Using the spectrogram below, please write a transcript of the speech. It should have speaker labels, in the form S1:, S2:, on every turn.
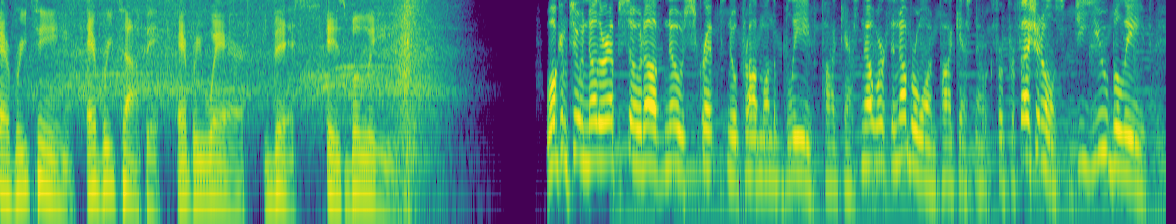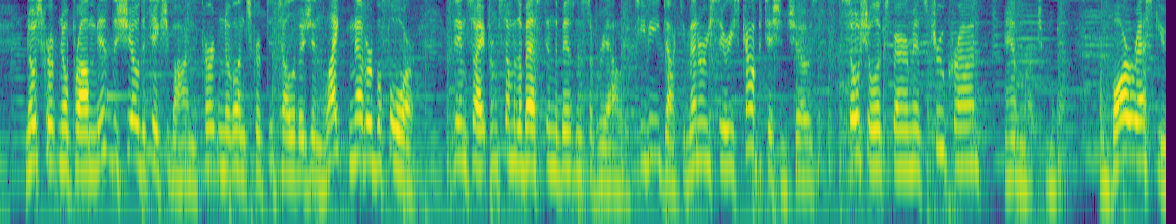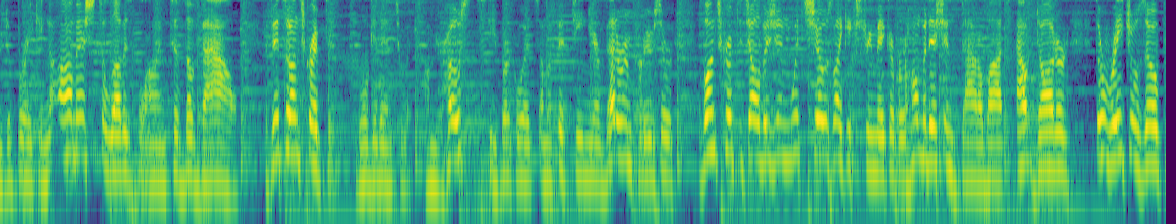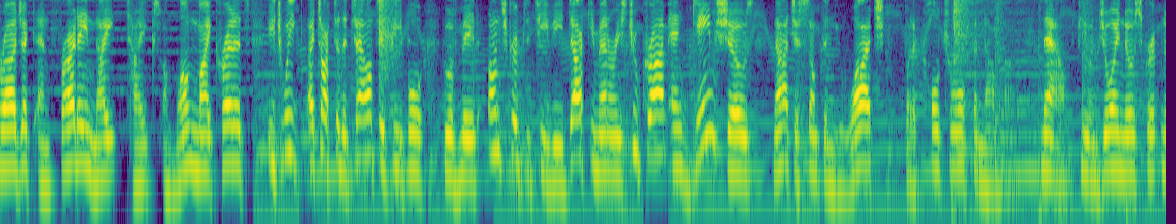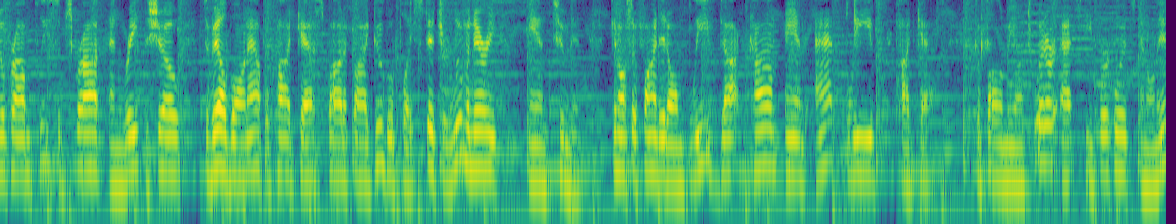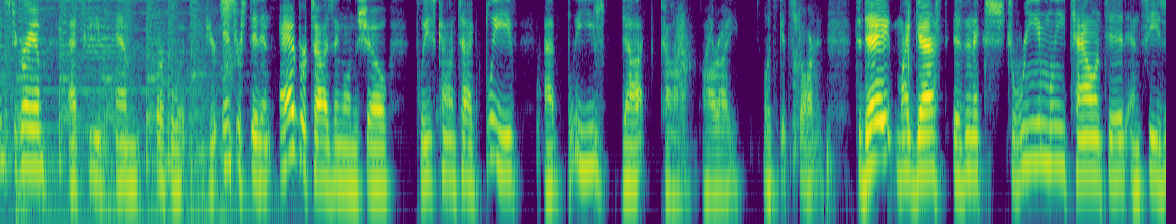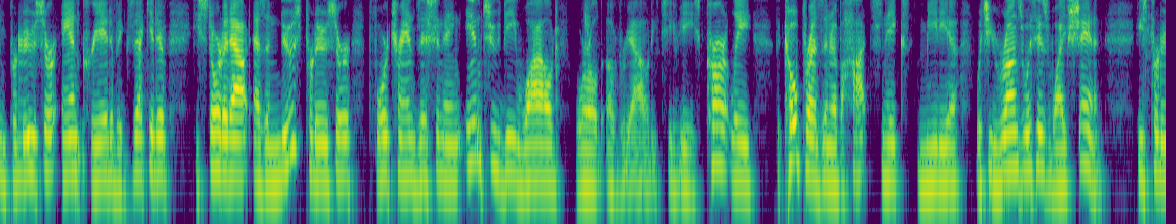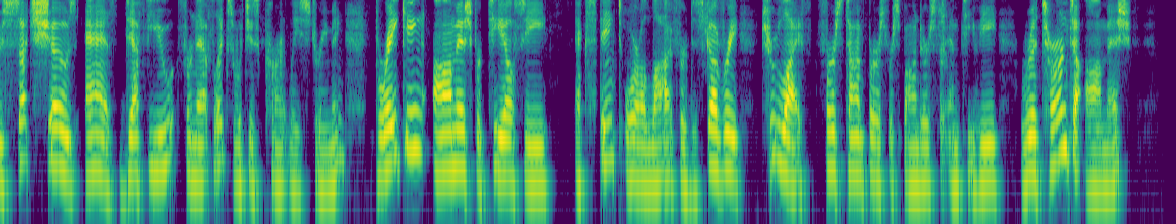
S1: Every team, every topic, everywhere. This is Believe.
S2: Welcome to another episode of No Script, No Problem on the Believe Podcast Network, the number one podcast network for professionals. Do you believe? No Script, No Problem is the show that takes you behind the curtain of unscripted television like never before. With insight from some of the best in the business of reality TV, documentary series, competition shows, social experiments, true crime, and much more. From Bar Rescue to Breaking Amish to Love is Blind to The Vow. If it's unscripted, we'll get into it. I'm your host, Steve Berkowitz. I'm a 15 year veteran producer of unscripted television with shows like Extreme Makeover Home Edition, BattleBots, Outdaughtered, The Rachel Zoe Project, and Friday Night Tykes among my credits. Each week, I talk to the talented people who have made unscripted TV, documentaries, true crime, and game shows not just something you watch, but a cultural phenomenon. Now, if you enjoy No Script, No Problem, please subscribe and rate the show. It's available on Apple Podcasts, Spotify, Google Play, Stitcher, Luminary, and TuneIn. You can also find it on Believe.com and at Believe Podcast. You can follow me on Twitter at Steve Berkowitz and on Instagram at Steve M. Berkowitz. If you're interested in advertising on the show, please contact Believe at Believe.com. All righty, let's get started. Today, my guest is an extremely talented and seasoned producer and creative executive. He started out as a news producer before transitioning into the wild world of reality TV. He's currently the co president of Hot Snakes Media, which he runs with his wife, Shannon. He's produced such shows as Deaf U for Netflix, which is currently streaming, Breaking Amish for TLC, Extinct or Alive for Discovery, True Life, First Time First Responders for MTV, Return to Amish,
